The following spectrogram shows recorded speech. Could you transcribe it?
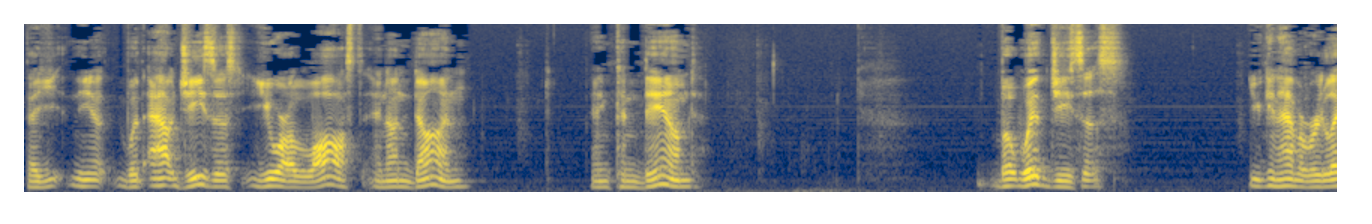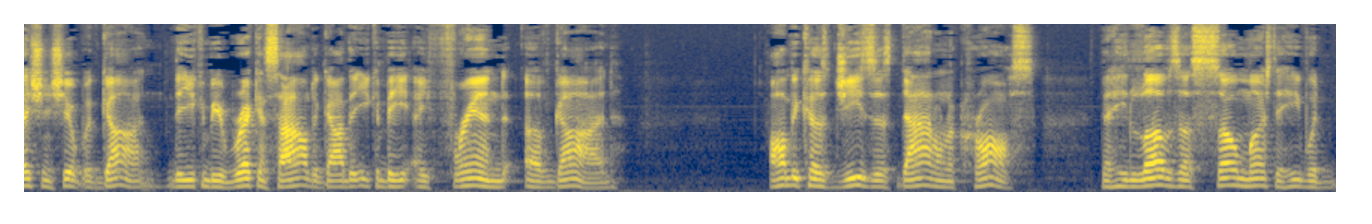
that you, you know, without Jesus you are lost and undone and condemned. But with Jesus, you can have a relationship with God, that you can be reconciled to God, that you can be a friend of God. All because Jesus died on a cross, that He loves us so much that He would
